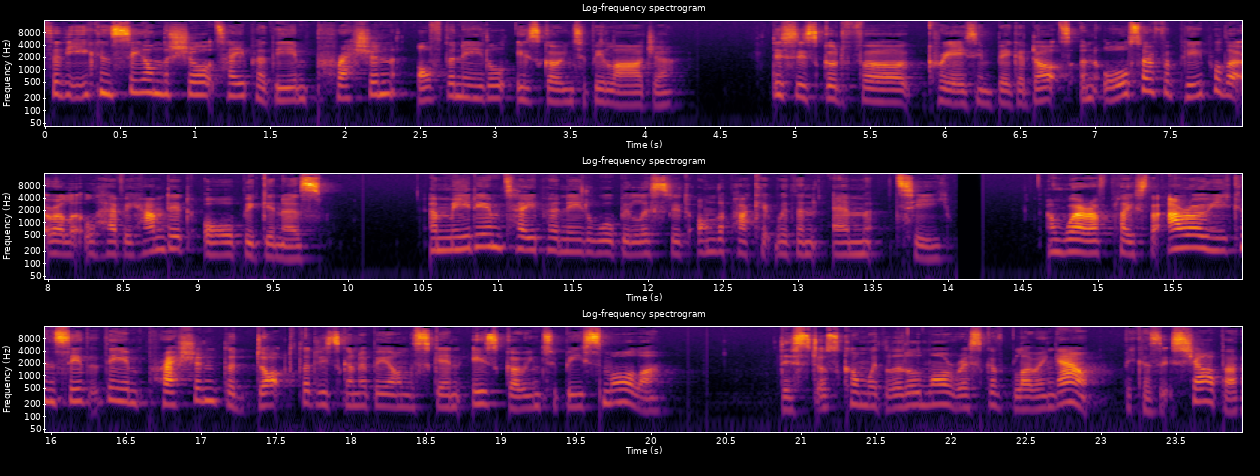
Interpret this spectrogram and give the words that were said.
so that you can see on the short taper the impression of the needle is going to be larger. This is good for creating bigger dots and also for people that are a little heavy handed or beginners. A medium taper needle will be listed on the packet with an MT. And where I've placed the arrow, you can see that the impression, the dot that is going to be on the skin, is going to be smaller. This does come with a little more risk of blowing out because it's sharper.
